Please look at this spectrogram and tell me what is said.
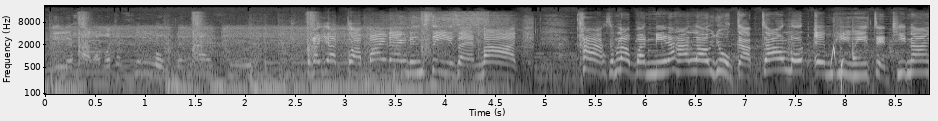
ดนี้เลยค่ะ แล้วก็จะขึ้นลงได้ง่ายขึ้นประหยัดกว่าป้ายแดงถึง4แสนบาท ค่ะสำหรับวันนี้นะคะเราอยู่กับเจ้ารถ MPV 7 ที่นั่ง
